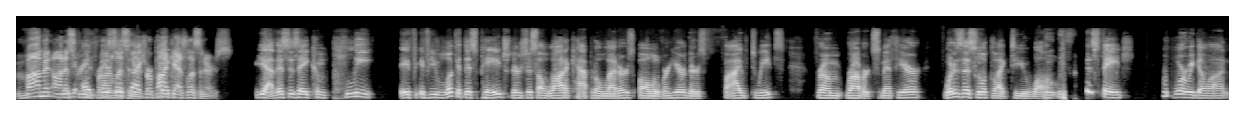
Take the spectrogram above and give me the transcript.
vomit on a screen uh, for our listeners, like for a- podcast listeners. yeah, this is a complete. If if you look at this page, there's just a lot of capital letters all over here. There's five tweets from Robert Smith here. What does this look like to you, Walt? This page before we go on,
